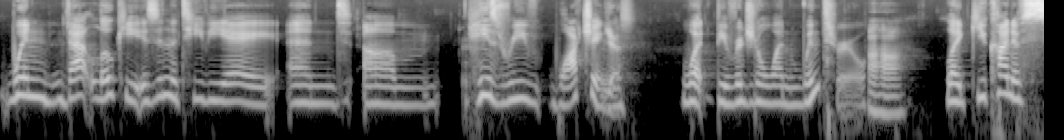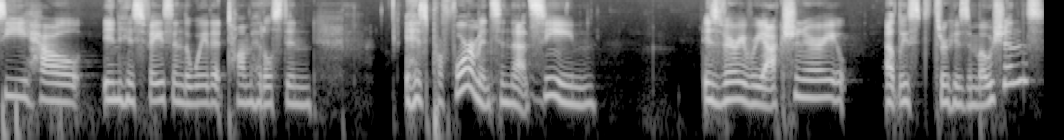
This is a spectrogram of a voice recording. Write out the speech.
When that Loki is in the TVA and um, he's re-watching Yes. what the original one went through. Uh huh. like you kind of see how in his face and the way that Tom Hiddleston his performance in that scene is very reactionary at least through his emotions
